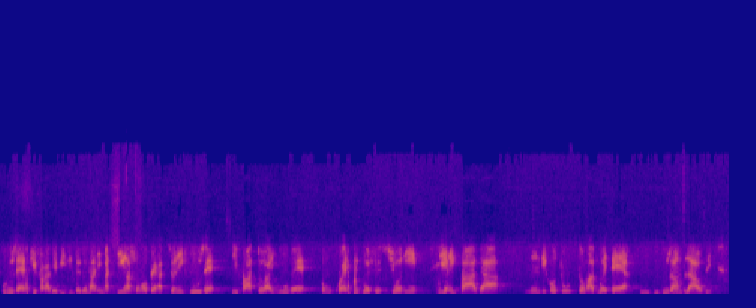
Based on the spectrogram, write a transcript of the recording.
Kulusevski farà le visite domani mattina, sono operazioni chiuse, di fatto la Juve con queste due sessioni si ripaga, non dico tutto, ma due terzi di Dusan Vlaovic.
